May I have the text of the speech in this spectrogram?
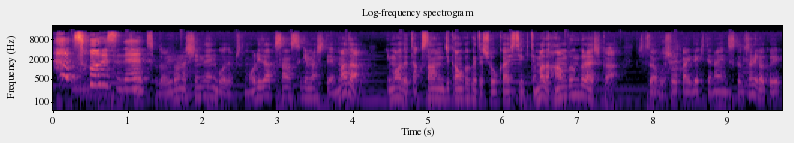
そうですそうねですけどいろんな新年号でちょっと盛りだくさんすぎましてまだ今までたくさん時間をかけて紹介してきてまだ半分ぐらいしか実はご紹介できてないんですけどとにかく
